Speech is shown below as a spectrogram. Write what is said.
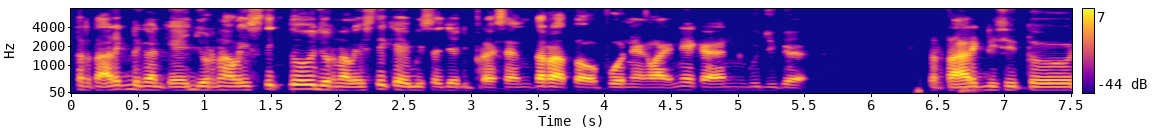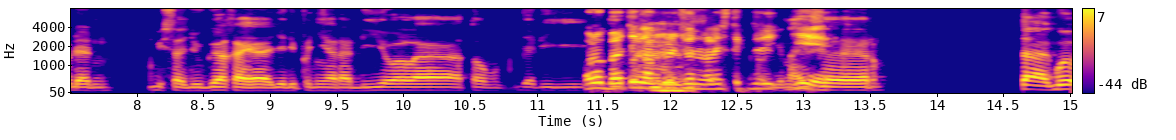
tertarik dengan kayak jurnalistik tuh jurnalistik kayak bisa jadi presenter ataupun yang lainnya kan gue juga tertarik di situ dan bisa juga kayak jadi penyiar radio lah atau jadi Oh, berarti ngambil jurnalistik dari G ya? organizer bisa gue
